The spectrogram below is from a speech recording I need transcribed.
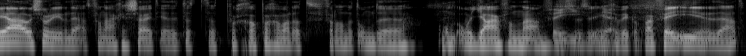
Ja, oh, sorry inderdaad. Vandaag in site. Ja, dat, dat, dat programma dat verandert om, de, om, om het jaar van naam. VI, dus dat is ingewikkeld. Maar VI inderdaad.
